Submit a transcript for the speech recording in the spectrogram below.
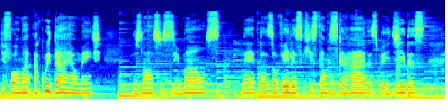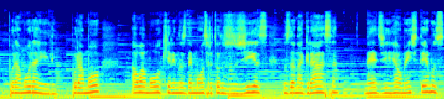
de forma a cuidar realmente dos nossos irmãos, né, das ovelhas que estão desgarradas, perdidas, por amor a Ele, por amor a ao amor que Ele nos demonstra todos os dias, nos dando a graça né, de realmente termos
